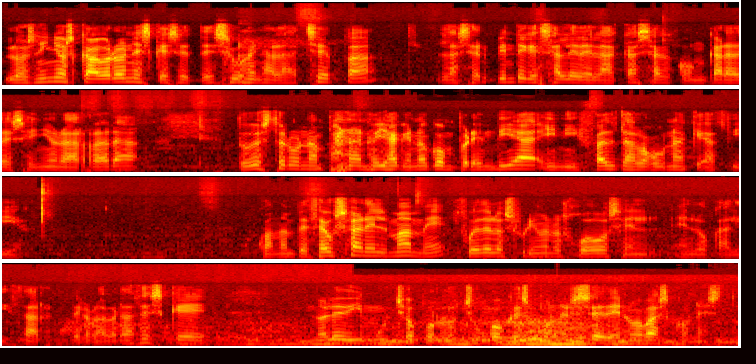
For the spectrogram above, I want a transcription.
Los niños cabrones que se te suben a la chepa, la serpiente que sale de la casa con cara de señora rara. Todo esto era una paranoia que no comprendía y ni falta alguna que hacía. Cuando empecé a usar el MAME fue de los primeros juegos en, localizar, pero la verdad es que no le di mucho por lo chungo que es ponerse de nuevas con esto.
